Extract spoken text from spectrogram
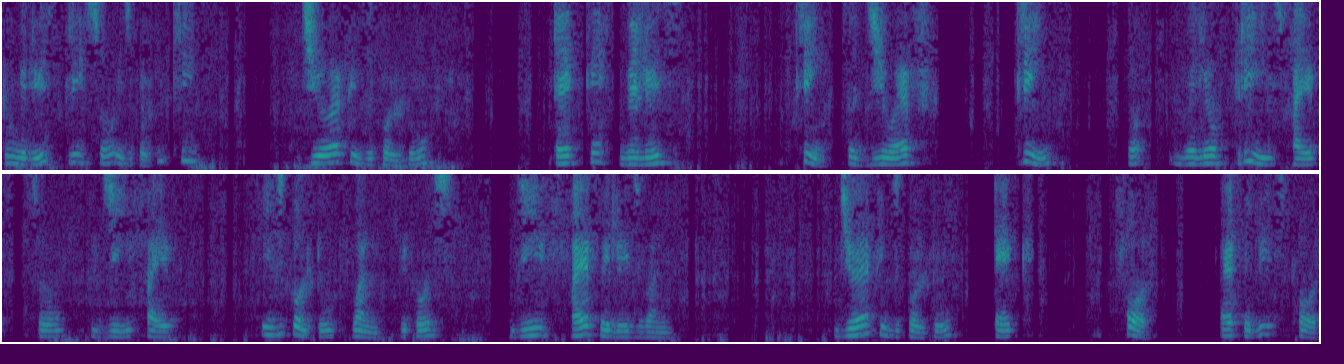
2 value is 3 so is equal to 3 GOF is equal to take value is 3 so GOF 3 so value of 3 is 5 so g5 is equal to 1 because g5 value is 1 gf is equal to take 4 f value is 4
